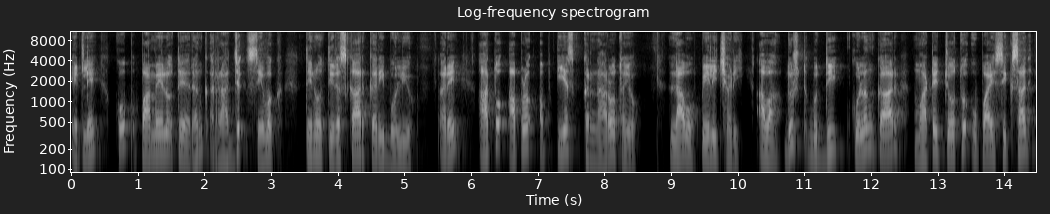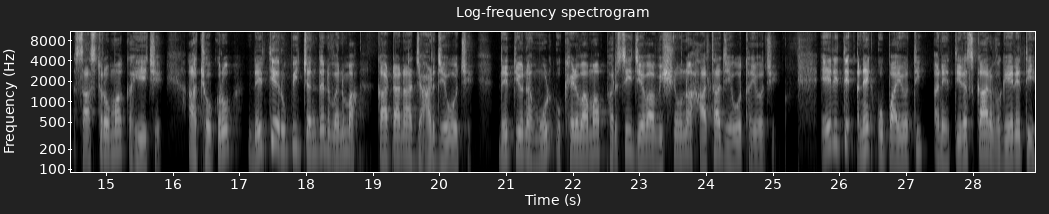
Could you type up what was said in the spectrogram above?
એટલે કોપ પામેલો તે રંગ રાજ્ય સેવક તેનો તિરસ્કાર કરી બોલ્યો, અરે આ તો આપણો અપયશ કરનારો થયો. લાવો પેલી છડી. આવા દુષ્ટ બુદ્ધિ કુલંકાર માટે ચોથો ઉપાય શિક્ષા જ શાસ્ત્રોમાં કહીએ છીએ. આ છોકરો દૈત્યરૂપી ચંદન વનમાં કાંટાના ઝાડ જેવો છે. દૈત્યોના મૂળ ઉખેડવામાં ફરસી જેવા વિષ્ણુના હાથા જેવો થયો છે. એ રીતે અનેક ઉપાયોથી અને તિરસ્કાર વગેરેથી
